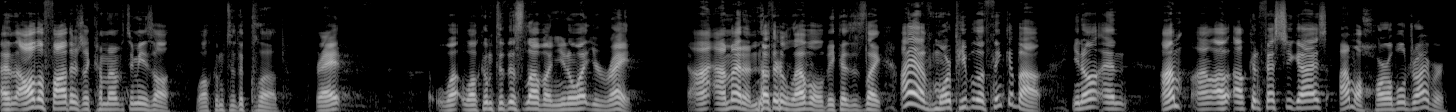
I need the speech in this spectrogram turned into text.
and all the fathers are coming up to me is all, welcome to the club, right? welcome to this level. And you know what? You're right. I, I'm at another level because it's like I have more people to think about, you know, and I'm, I'll, I'll confess to you guys, I'm a horrible driver.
